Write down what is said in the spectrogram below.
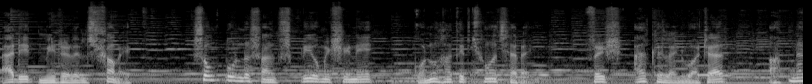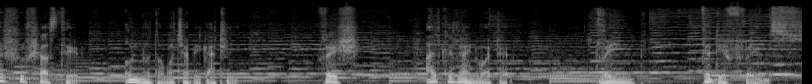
অ্যাডিড মিনারেল সমেত সম্পূর্ণ সংস্ক্রিয় মেশিনে কোনো হাতের ছোঁয়া ছাড়াই ফ্রেশ অ্যালকালাইন ওয়াটার আপনার সুস্বাস্থ্যের অন্যতম চাবিকাঠি। Fresh alkaline water drink the difference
